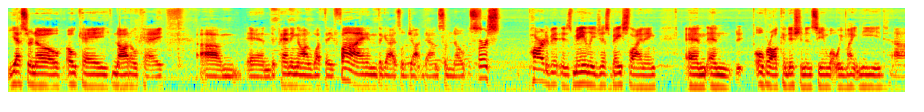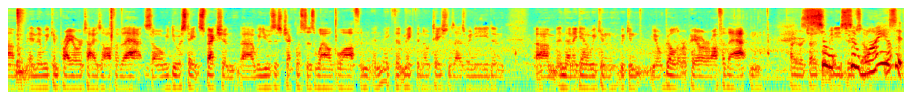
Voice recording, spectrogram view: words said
yes or no, okay, not okay. Um, and depending on what they find, the guys will jot down some notes. First part of it is mainly just baselining and and overall condition and seeing what we might need, um, and then we can prioritize off of that. So we do a state inspection. Uh, we use this checklist as well. Go off and, and make the make the notations as we need, and um, and then again we can we can you know build a repair order off of that and prioritize so, what we need to. So, so why is it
